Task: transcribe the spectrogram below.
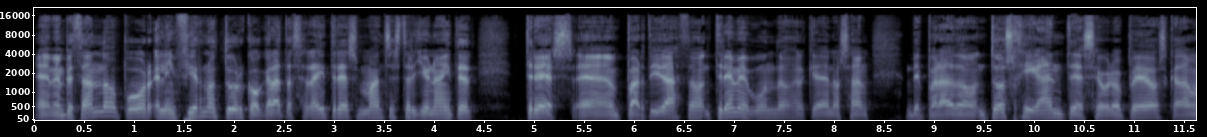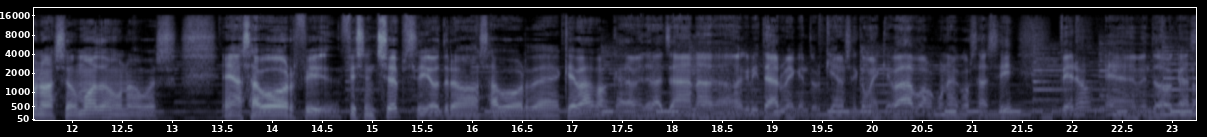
Em, empezando por el infierno turco, Galatasaray 3, Manchester United 3. Eh, partidazo tremebundo, el que nos han deparado dos gigantes europeos, cada uno a su modo, uno pues eh, a sabor fish and chips y otro a sabor de kebab, aunque ahora vendrá ya a gritarme que en Turquía no se come kebab o alguna cosa así, pero eh, en todo caso...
